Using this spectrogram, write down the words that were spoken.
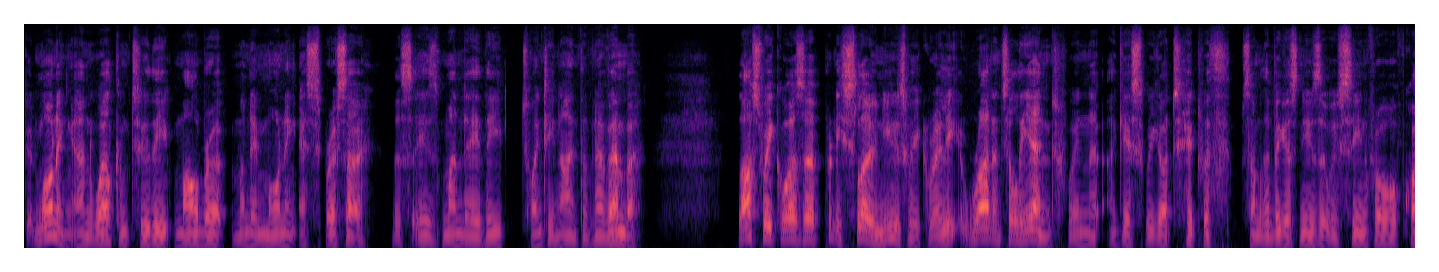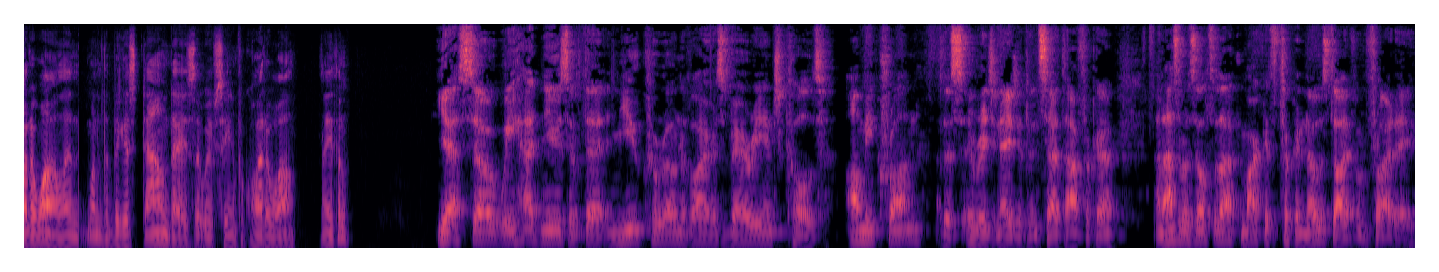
Good morning and welcome to the Marlborough Monday Morning Espresso. This is Monday, the 29th of November. Last week was a pretty slow news week, really, right until the end, when uh, I guess we got hit with some of the biggest news that we've seen for quite a while and one of the biggest down days that we've seen for quite a while. Nathan? Yeah, so we had news of the new coronavirus variant called Omicron. This originated in South Africa. And as a result of that, markets took a nosedive on Friday.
